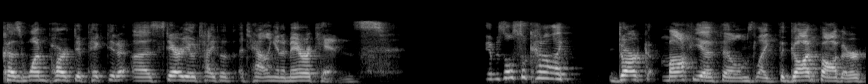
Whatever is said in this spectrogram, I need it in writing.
because one part depicted a stereotype of Italian Americans. It was also kind of like dark mafia films like The Godfather,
